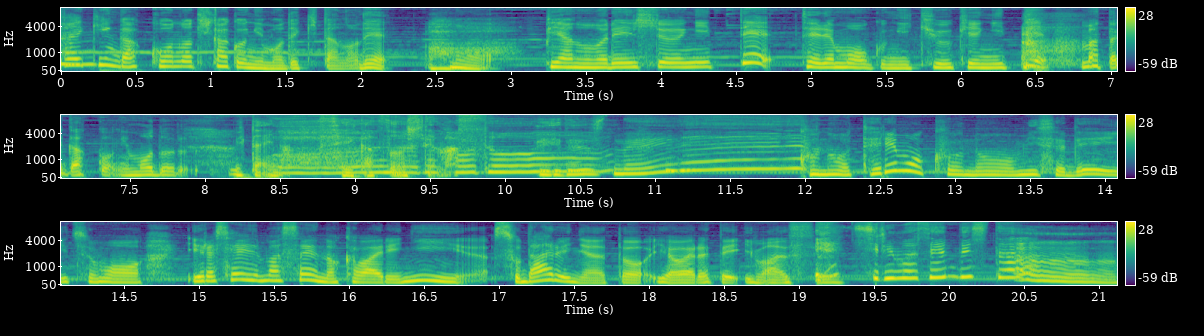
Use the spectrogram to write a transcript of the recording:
最近学校の近くにもできたのであピアノの練習に行ってテレモークに休憩に行ってまた学校に戻るみたいな生活をしてます。いいですね。ねこのテレモクのお店でいつもいらっしゃいませんの代わりにスダルニャと言われています。え知りませんでした。う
